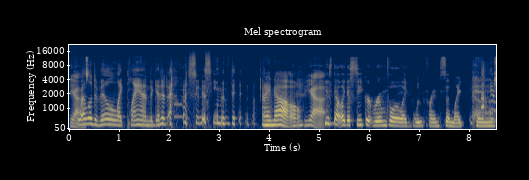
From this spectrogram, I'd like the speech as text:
Yeah. Cruella de Vil like plan to get it out as soon as he moved in. I know. yeah, He's got like a secret room full of like blueprints and like pinned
